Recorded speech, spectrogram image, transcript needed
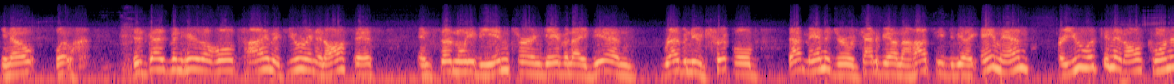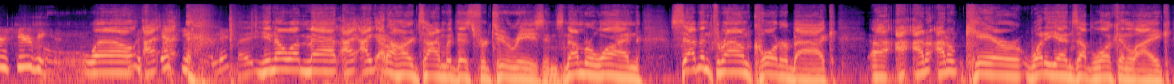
you know, what, this guy's been here the whole time. If you were in an office and suddenly the intern gave an idea and revenue tripled, that manager would kind of be on the hot seat to be like, hey, man, are you looking at all corners here? Because Well, I, I, you know what, Matt? I, I got a hard time with this for two reasons. Number one, seventh round quarterback. Uh, I, I, don't, I don't care what he ends up looking like.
